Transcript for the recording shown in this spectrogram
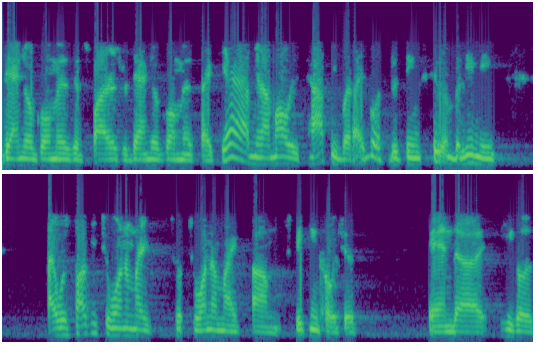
Daniel Gomez inspires or Daniel Gomez, like, yeah, I mean, I'm always happy, but I go through things too. And believe me, I was talking to one of my to, to one of my um, speaking coaches, and uh, he goes,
